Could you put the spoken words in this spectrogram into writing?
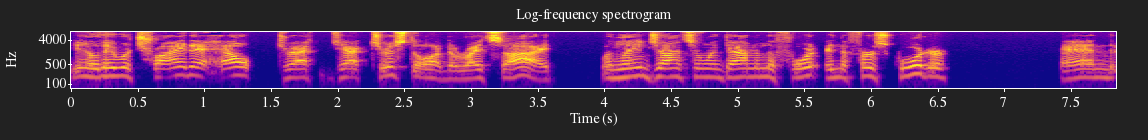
you know, they were trying to help Jack, Jack on the right side when Lane Johnson went down in the fourth, in the first quarter, and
